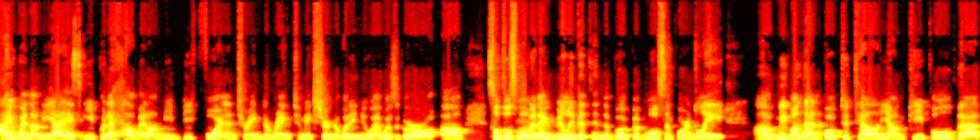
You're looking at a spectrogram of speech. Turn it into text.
I went on the ice, he put a helmet on me before entering the ring to make sure nobody knew I was a girl. Um, so those moments I really fit in the book. But most importantly, uh, we want that book to tell young people that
